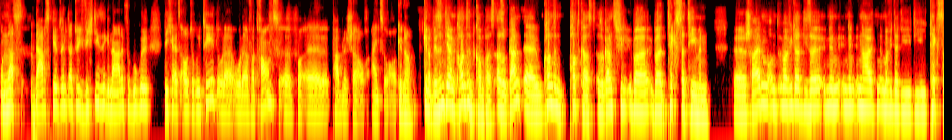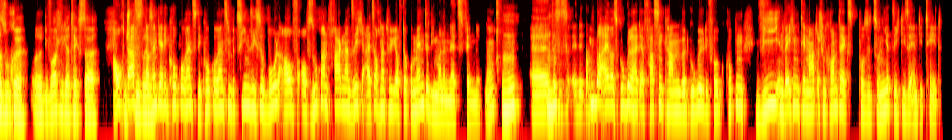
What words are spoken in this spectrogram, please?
Und Mhm. das, das gibt- sind natürlich wichtige Signale für Google, dich als Autorität oder, oder Vertrauenspublisher auch einzuordnen. Genau, genau. Wir sind ja ein Content-Kompass, also ganz, äh, Content-Podcast, also ganz viel über, über Texter-Themen äh, schreiben und immer wieder diese in den, in den Inhalten immer wieder die, die Textersuche oder die Wortliga-Texter. Auch das, das sind ja die Konkurrenzen. Die Konkurrenzen beziehen sich sowohl auf, auf Suchanfragen an sich, als auch natürlich auf Dokumente, die man im Netz findet. Ne? Mhm. Äh, Mhm. Das ist äh, überall, was Google halt erfassen kann, wird Google die, gucken, wie, in welchem thematischen Kontext positioniert sich diese Entität.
